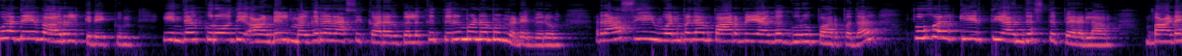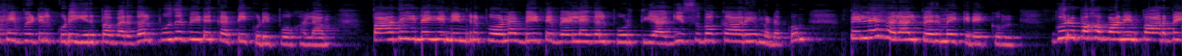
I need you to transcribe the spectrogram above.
குலதெய்வ அருள் கிடைக்கும். இந்த குரோதி ஆண்டில் மகர ராசிக்காரர்களுக்கு திருமணமும் நடைபெறும். ராசியை ஒன்பதாம் பார்வையாக குரு பார்ப்பதால் புகழ் கீர்த்தி அந்தஸ்து பெறலாம். வாடகை வீட்டில் குடியிருப்பவர்கள் புது வீடு கட்டி குடிபோகலாம். பாதையிலேயே நின்று போன வீட்டு வேலைகள் பூர்த்தியாகி சுபகாரியம் நடக்கும். பிள்ளைகளால் பெருமை கிடைக்கும். குரு பகவானின் பார்வை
